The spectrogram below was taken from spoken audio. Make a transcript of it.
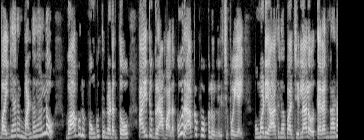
బయ్యారం మండలాల్లో వాగులు పొంగుతుండటంతో ఐదు గ్రామాలకు రాకపోకలు నిలిచిపోయాయి. ఉమ్మడి ఆదిలాబాద్ జిల్లాలో తెలంగాణ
